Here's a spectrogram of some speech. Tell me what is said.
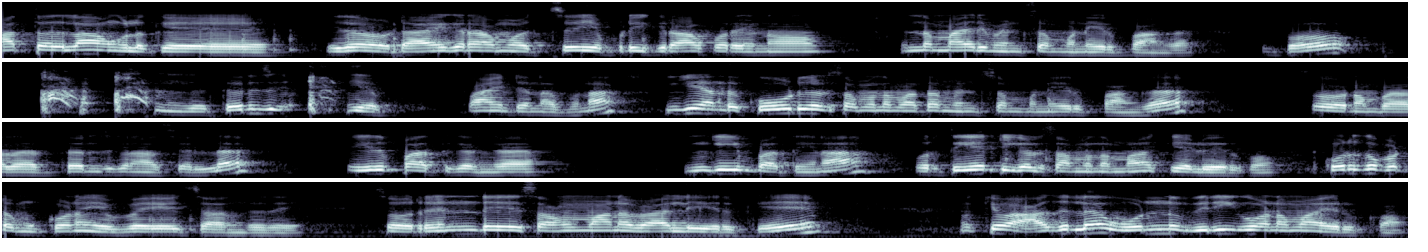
மற்றதெல்லாம் உங்களுக்கு இதோ டயக்ராம் வச்சு எப்படி கிராஃப் வரையணும் இந்த மாதிரி மென்ஷன் பண்ணியிருப்பாங்க. இப்போது நீங்கள் தெரிஞ்சுக்க பாயிண்ட் என்ன அப்படின்னா இங்கே அந்த கோடுகள் சம்மந்தமாக தான் மென்ஷன் பண்ணியிருப்பாங்க. ஸோ நம்ம அதை தெரிஞ்சுக்கணும் அவசியம் இல்லை. இது பார்த்துக்கோங்க. இங்கேயும் பார்த்தீங்கன்னா ஒரு தியட்டிகள் சம்மந்தமான கேள்வி இருக்கும். கொடுக்கப்பட்ட முக்கோணம் எவ்வையை சார்ந்தது? ஸோ ரெண்டு சமமான வேல்யூ இருக்குது ஓகேவா அதில் ஒன்று விரிகோணமாக இருக்கும்.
